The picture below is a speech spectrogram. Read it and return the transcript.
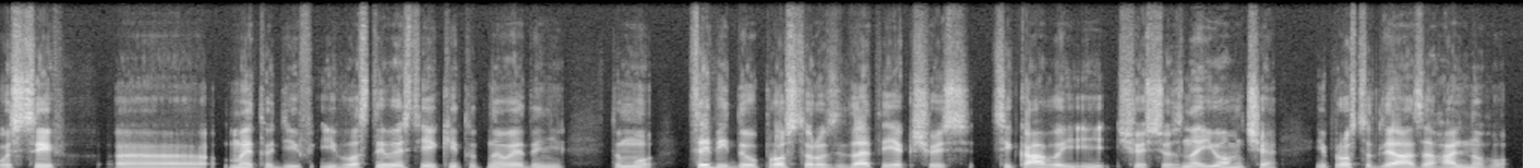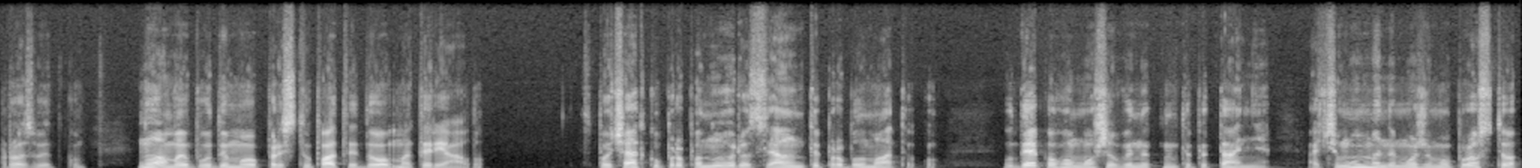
ось цих е, методів і властивостей, які тут наведені. Тому це відео просто розглядайте як щось цікаве і щось ознайомче, і просто для загального розвитку. Ну а ми будемо приступати до матеріалу. Спочатку пропоную розглянути проблематику. У декого може виникнути питання: а чому ми не можемо просто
